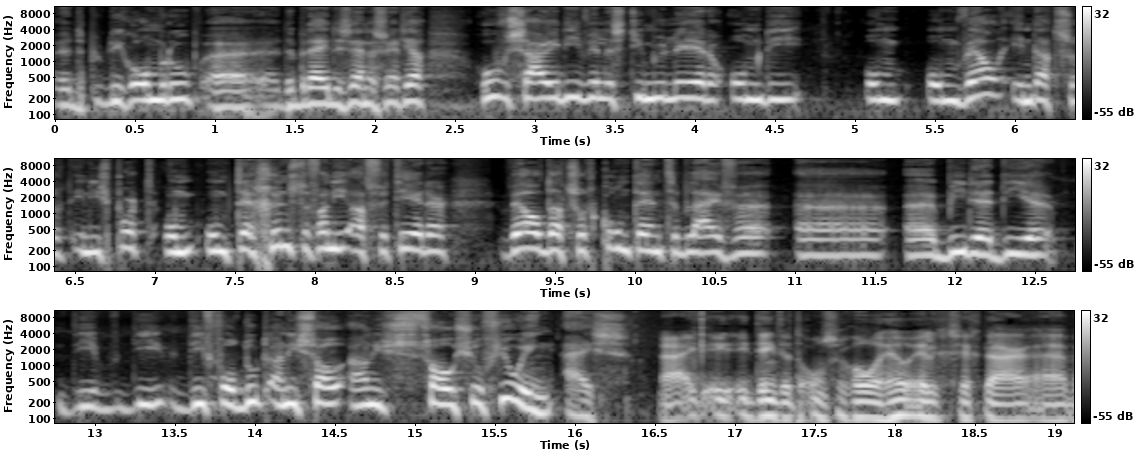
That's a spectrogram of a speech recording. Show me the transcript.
de publieke omroep, eh, de brede zenders, RTL, hoe zou je die willen stimuleren om die om, om wel in dat soort in die sport om, om ten gunste van die adverteerder wel dat soort content te blijven eh, bieden die, je, die, die, die voldoet aan die, so, aan die social viewing eis. Ja, ik, ik, denk dat onze rol heel eerlijk gezegd daar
